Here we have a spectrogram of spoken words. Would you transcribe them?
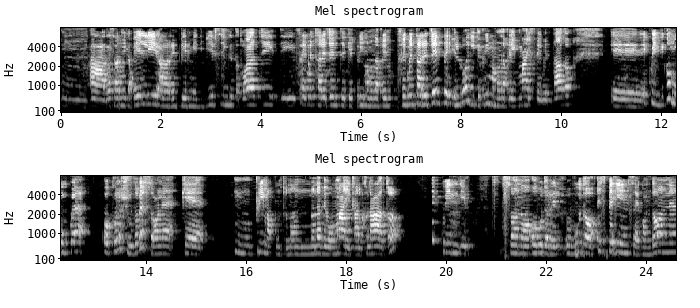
mm, a rasarmi i capelli, a riempirmi di piercing, tatuaggi, di frequentare gente che prima non avrei frequentare gente e luoghi che prima non avrei mai frequentato e, e quindi comunque ho conosciuto persone che mm, prima appunto non, non avevo mai calcolato e quindi sono, ho, avuto, ho avuto esperienze con donne,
